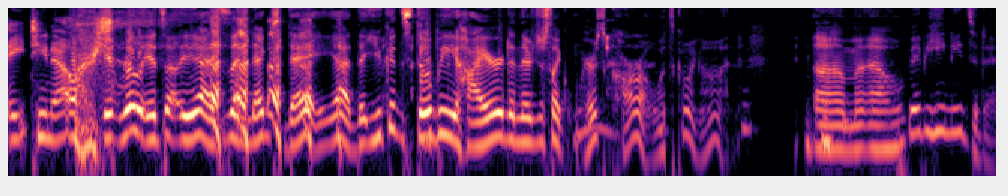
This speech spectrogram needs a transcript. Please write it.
18 hours. it really, it's uh, yeah, it's the next day. Yeah, that you could still be hired, and they're just like, "Where's Carl? What's going on?" Um, uh, maybe he needs a day.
